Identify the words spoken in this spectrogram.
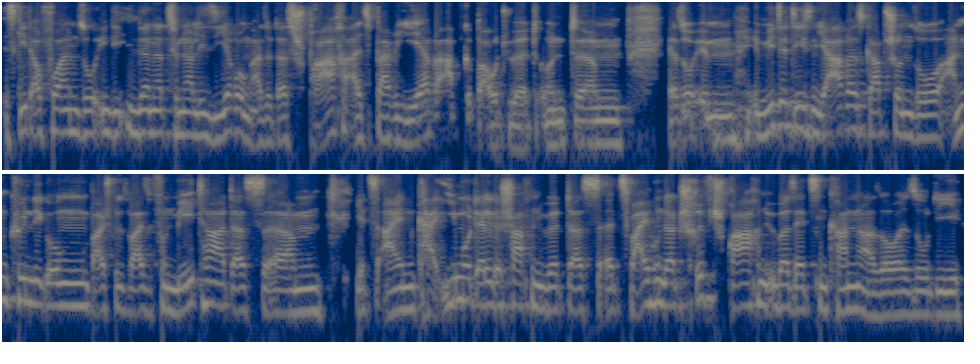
es geht auch vor allem so in die Internationalisierung, also dass Sprache als Barriere abgebaut wird. Und ähm, ja, so im, im Mitte diesen Jahres gab es schon so Ankündigungen, beispielsweise von Meta, dass ähm, jetzt ein KI-Modell geschaffen wird, das 200 äh, Schriftsprachen übersetzen kann. Also so die,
